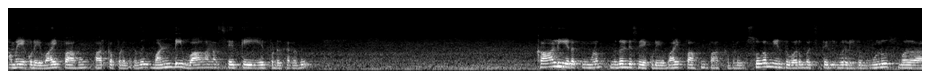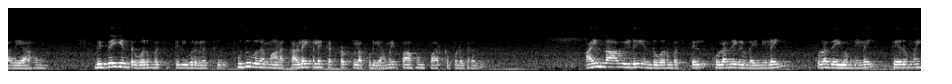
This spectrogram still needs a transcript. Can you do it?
அமையக்கூடிய வாய்ப்பாகவும் பார்க்கப்படுகிறது. வண்டி வாகன சேர்க்கை ஏற்படுகிறது. காலி இடத்தின் மூலம் முதலீடு செய்யக்கூடிய வாய்ப்பாகவும் பார்க்கப்படுது சுகம் என்று வரும் பட்சத்தில் இவர்களுக்கு முழு சுமதாதியாகவும் வித்தை என்று வரும் பட்சத்தில் இவர்களுக்கு புதுவிதமான கலைகளை கற்றுக்கொள்ளக்கூடிய அமைப்பாகவும் பார்க்கப்படுகிறது. ஐந்தாவீடு என்று வரும் பட்சத்தில் குழந்தைகளுடைய நிலை குலதெய்வம் நிலை பெருமை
